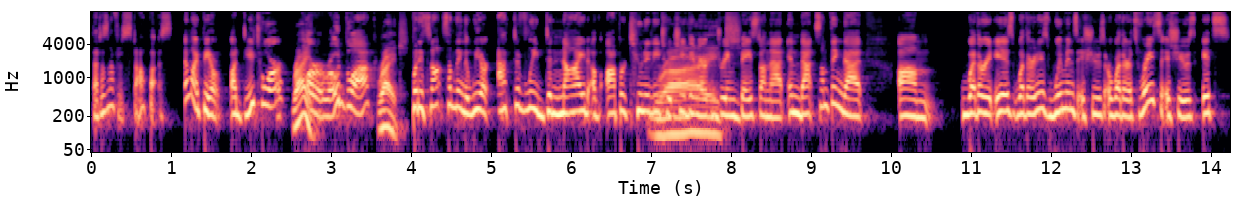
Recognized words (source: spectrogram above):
That doesn't have to stop us. It might be a, a detour right. or a roadblock. Right. But it's not something that we are actively denied of opportunity right. to achieve the American dream based on that. And that's something that um, whether it is whether it is women's issues or whether it's race issues, it's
